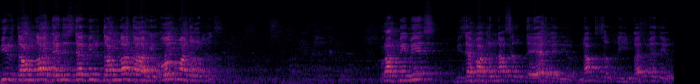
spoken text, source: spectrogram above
bir damla denizde bir damla dahi olmadığımız Rabbimiz bize bakın nasıl değer veriyor, nasıl kıymet veriyor.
